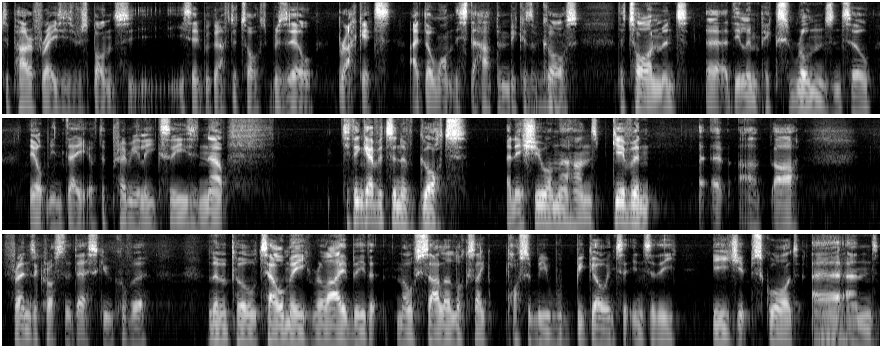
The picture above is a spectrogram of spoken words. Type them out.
to paraphrase his response, he said we're going to have to talk to Brazil. Brackets. I don't want this to happen because, of mm. course, the tournament uh, at the Olympics runs until the opening date of the Premier League season. Now, do you think Everton have got an issue on their hands, given uh, uh our friends across the desk who cover Liverpool tell me reliably that Mo Salah looks like possibly would be going to, into the Egypt squad, uh, yeah. and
